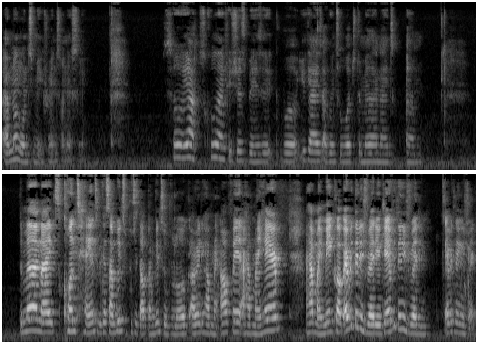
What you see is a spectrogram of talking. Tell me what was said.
I'm not going to make friends, honestly. So yeah, school life is just basic. But you guys are going to watch the Melanite um the Melanite content because I'm going to put it out. I'm going to vlog. I already have my outfit. I have my hair. I have my makeup. Everything is ready, okay? Everything is ready. Everything is ready.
